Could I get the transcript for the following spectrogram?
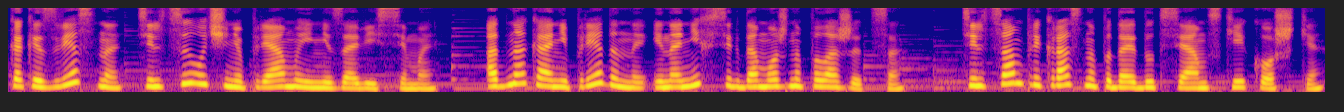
Как известно, тельцы очень упрямы и независимы. Однако они преданы и на них всегда можно положиться. Тельцам прекрасно подойдут сиамские кошки.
